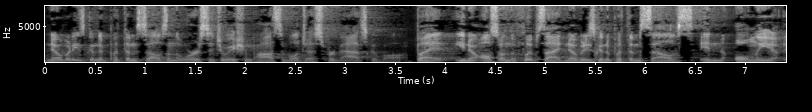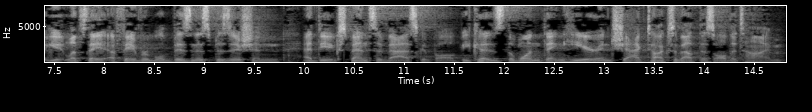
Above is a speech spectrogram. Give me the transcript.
nobody's going to put themselves in the worst situation possible just for basketball. But you know, also on the flip side, nobody's going to put themselves in only, let's say, a favorable business position at the expense of basketball. Because the one thing here, and Shaq talks about this all the time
